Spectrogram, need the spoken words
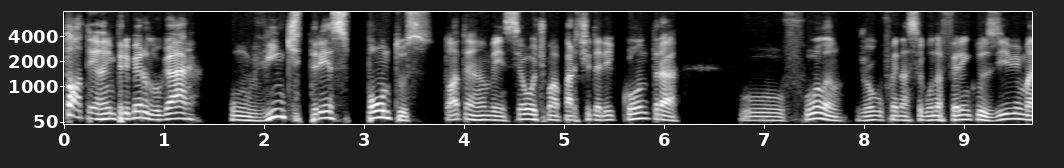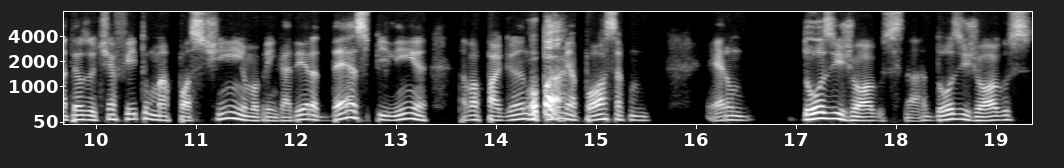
Tottenham em primeiro lugar com 23 pontos. Tottenham venceu a última partida ali contra o Fulham. O jogo foi na segunda-feira, inclusive, Matheus, eu tinha feito uma apostinha, uma brincadeira, 10 pilinha, tava pagando Opa. toda a minha aposta com eram 12 jogos, tá? 12 jogos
